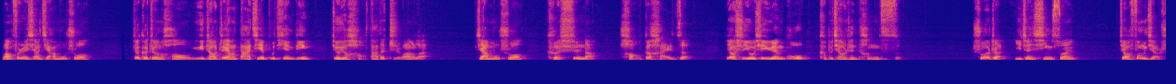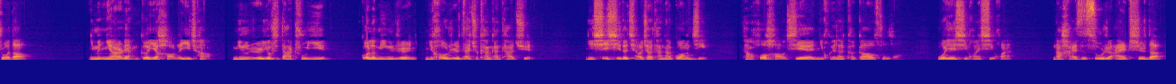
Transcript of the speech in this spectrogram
王夫人向贾母说：“这个症候遇着这样大节不添病，就有好大的指望了。”贾母说：“可是呢，好个孩子，要是有些缘故，可不叫人疼死。”说着一阵心酸，叫凤姐儿说道：“你们娘儿两个也好了一场，明日又是大初一，过了明日，你后日再去看看他去。你细细的瞧瞧他那光景，倘或好些，你回来可告诉我，我也喜欢喜欢。那孩子素日爱吃的。”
